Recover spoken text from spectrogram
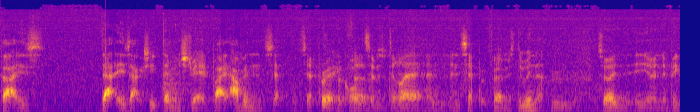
that is that is actually demonstrated by having sep- separate quantum firms, delay and, and separate firms doing that. Mm. So in, you know, in the big,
